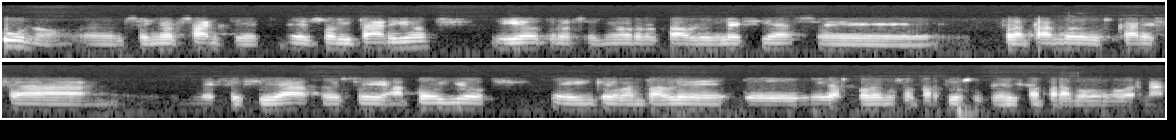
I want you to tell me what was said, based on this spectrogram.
Uno, el señor Sánchez, el solitario, y otro, el señor Pablo Iglesias, eh, tratando de buscar esa necesidad o ese apoyo eh, incrementable de, Unidas Podemos al Partido Socialista para poder gobernar.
